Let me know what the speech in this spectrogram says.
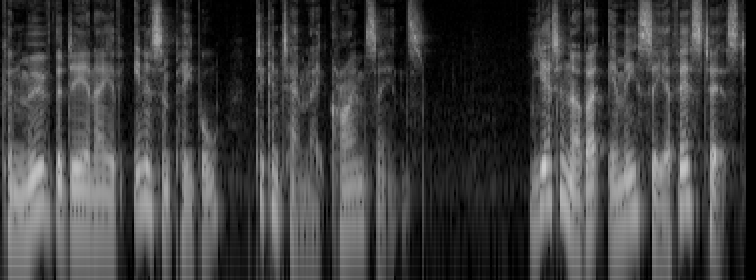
can move the DNA of innocent people to contaminate crime scenes. Yet another MECFS test,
